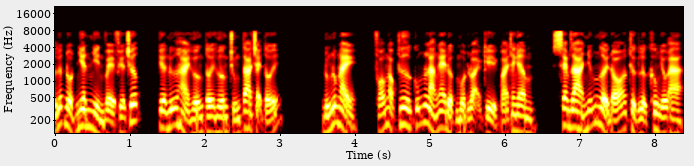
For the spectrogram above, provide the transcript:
lướt đột nhiên nhìn về phía trước, kia nữ hải hướng tới hướng chúng ta chạy tới. Đúng lúc này, phó ngọc thư cũng là nghe được một loại kỳ quái thanh âm, xem ra những người đó thực lực không yếu a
